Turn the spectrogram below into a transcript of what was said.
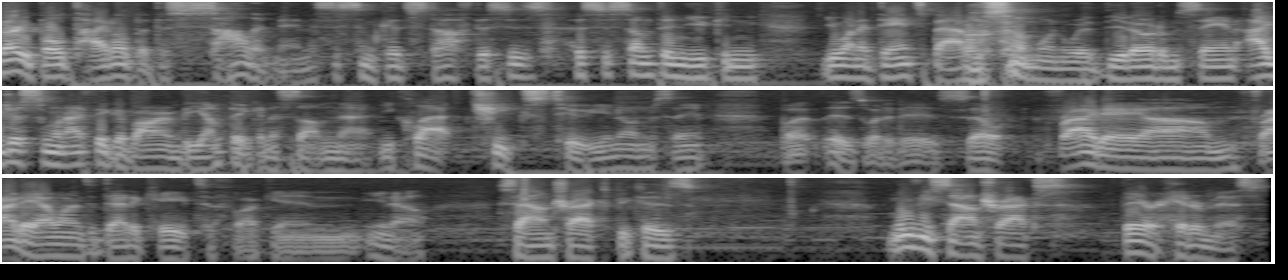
very bold title, but this is solid, man. This is some good stuff. This is this is something you can you want to dance battle someone with. You know what I'm saying? I just when I think of R&B, I'm thinking of something that you clap cheeks to. You know what I'm saying? But it is what it is. So Friday, um, Friday, I wanted to dedicate to fucking you know soundtracks because movie soundtracks they are hit or miss.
